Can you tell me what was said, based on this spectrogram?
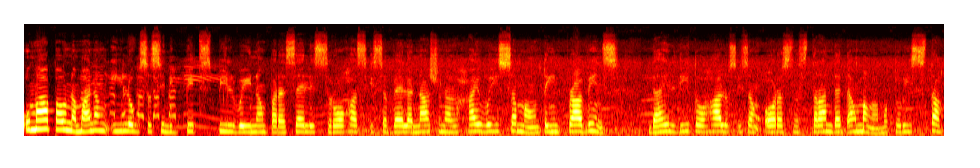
Umapaw naman ang ilog sa Sinigpit Spillway ng Paracelis Rojas Isabela National Highway sa Mountain Province dahil dito halos isang oras na stranded ang mga motorista.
